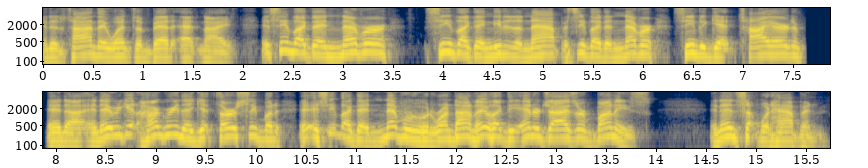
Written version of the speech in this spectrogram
into the time they went to bed at night. It seemed like they never seemed like they needed a nap. It seemed like they never seemed to get tired. And, uh, and they would get hungry, they'd get thirsty, but it, it seemed like they never would run down. They were like the Energizer bunnies. And then something would happen.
